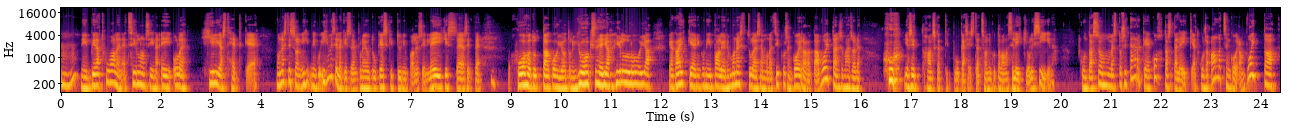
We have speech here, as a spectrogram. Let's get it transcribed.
mm-hmm. niin pidät huolen, että silloin siinä ei ole hiljasta hetkeä. Monesti se on niin kuin ihmisilläkin sen, kun ne joutuu keskittyä niin paljon siinä leikissä ja sitten huohotuttaa, kun on joutunut juokseen ja hilluu ja, ja kaikkea niin, kuin niin paljon, niin monesti tulee semmoinen, että sitten kun sen koiran antaa voittaa, niin se on vähän sellainen huh, ja sitten hanskat tippuu käsistä, että se on niin kuin tavallaan se leikki oli siinä. Kun taas se on mun mielestä tosi tärkeä kohta sitä leikkiä, että kun sä annat sen koiran voittaa,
